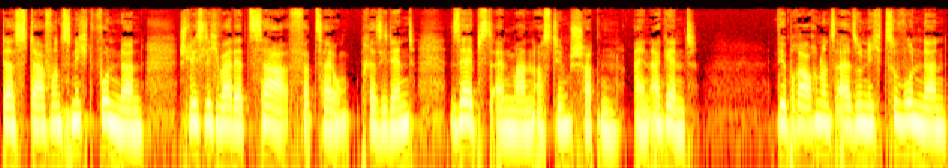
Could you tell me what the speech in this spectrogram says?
Das darf uns nicht wundern. Schließlich war der Zar, Verzeihung, Präsident, selbst ein Mann aus dem Schatten, ein Agent. Wir brauchen uns also nicht zu wundern,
